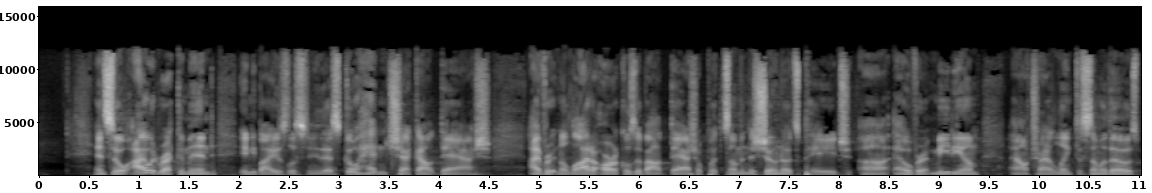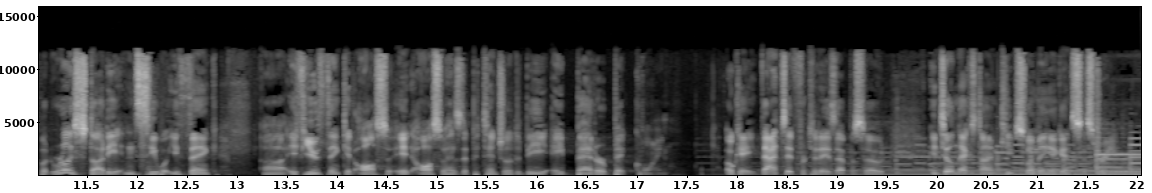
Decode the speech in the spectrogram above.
And so I would recommend anybody who's listening to this, go ahead and check out Dash. I've written a lot of articles about Dash. I'll put some in the show notes page uh, over at Medium, and I'll try to link to some of those. But really study it and see what you think uh, if you think it also it also has the potential to be a better Bitcoin. Okay, that's it for today's episode. Until next time, keep swimming against the stream.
